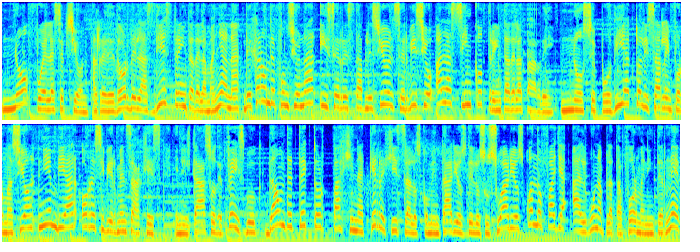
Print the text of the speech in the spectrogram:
no fue la excepción. Alrededor de las 10.30 de la mañana dejaron de funcionar y se restableció el servicio a las 5.30 de la tarde. No se podía podía actualizar la información ni enviar o recibir mensajes. En el caso de Facebook, Down Detector, página que registra los comentarios de los usuarios cuando falla alguna plataforma en Internet,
